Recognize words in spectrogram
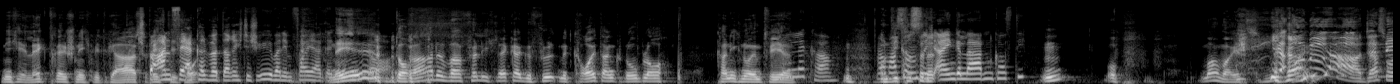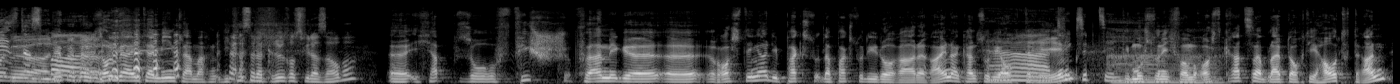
nicht elektrisch, nicht mit Gas. Bahnferkel wird da richtig über dem Feuer gegessen. Nee, Oh. Dorade war völlig lecker, gefüllt mit Kräutern, Knoblauch. Kann ich nur Ja, empfehlen. lecker. Und Warum wie hast du uns nicht eingeladen, Kosti? Oh, pff, machen wir jetzt. Ja, das wollen wir hören. Mal. Sollen wir einen Termin klar machen? Wie kriegst du das Grillrost wieder sauber? Äh, ich habe so fischförmige äh, Rostdinger, die packst du, da packst du die Dorade rein, dann kannst du die Ah, auch drehen. Trick 17. Die musst du nicht vom Rost kratzen, da bleibt auch die Haut dran.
